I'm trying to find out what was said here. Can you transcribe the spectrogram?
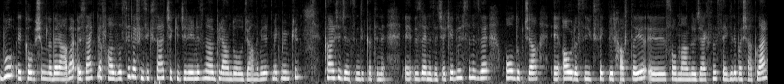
Bu e, kavuşumla beraber özellikle fazlasıyla fiziksel çekiciliğinizin ön planda olacağını belirtmek mümkün karşı cinsin dikkatini e, üzerinize çekebilirsiniz ve oldukça e, aurası yüksek bir haftayı e, sonlandıracaksınız sevgili Başaklar.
